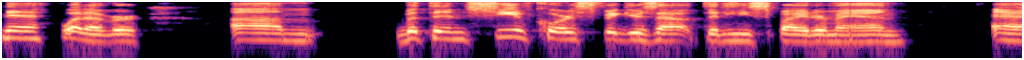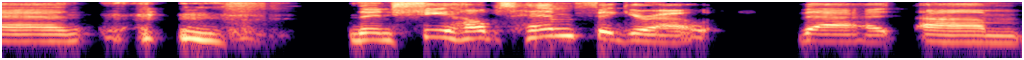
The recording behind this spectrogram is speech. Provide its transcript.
nah, whatever. Um, but then she, of course, figures out that he's Spider Man, and then she helps him figure out that um,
